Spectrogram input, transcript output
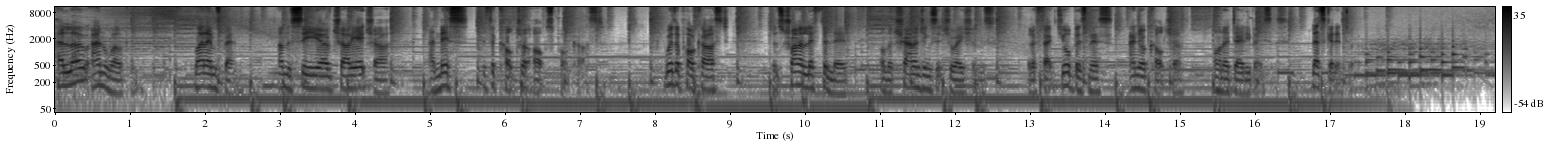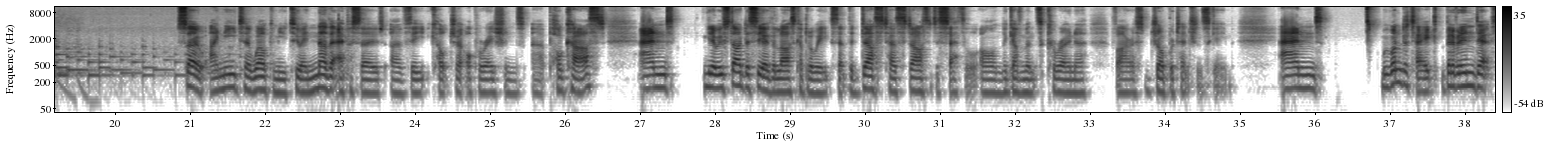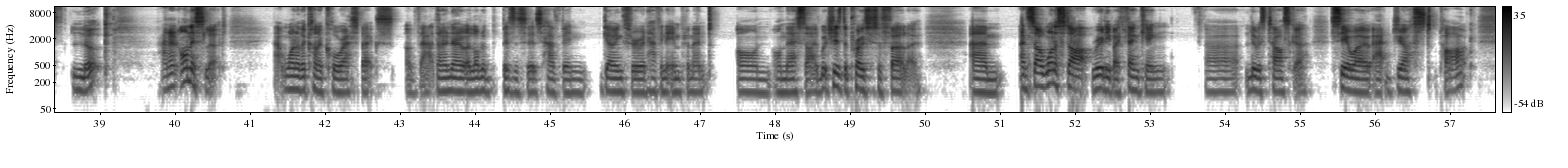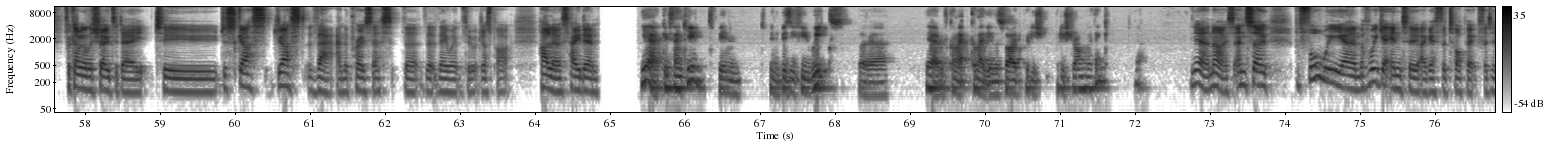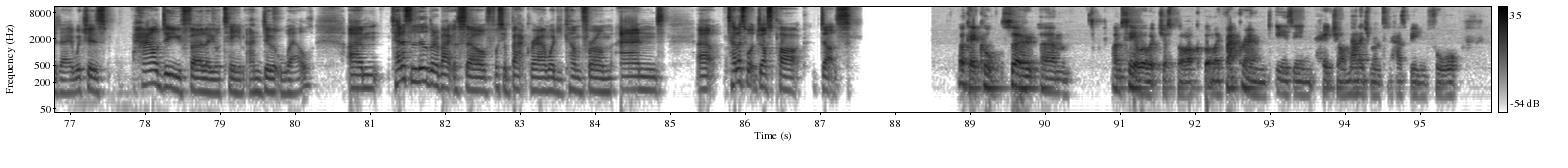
Hello and welcome. My name's Ben. I'm the CEO of CharlieHR, and this is the Culture Ops Podcast. We're the podcast that's trying to lift the lid on the challenging situations that affect your business and your culture on a daily basis. Let's get into it. So, I need to welcome you to another episode of the Culture Operations uh, podcast. And you know, we've started to see over the last couple of weeks that the dust has started to settle on the government's coronavirus job retention scheme. And we wanted to take a bit of an in depth look and an honest look at one of the kind of core aspects of that that I know a lot of businesses have been going through and having to implement on, on their side, which is the process of furlough. Um, and so I want to start really by thanking uh, Lewis Tasker, COO at JustPark, for coming on the show today to discuss just that and the process that, that they went through at JustPark. Hi, Lewis. How you doing? Yeah, good. Thank you. It's been it's been a busy few weeks, but uh, yeah, we've come out come out the other side pretty pretty strong, I think. Yeah. Yeah, nice. And so before we um, before we get into, I guess, the topic for today, which is how do you furlough your team and do it well? Um, tell us a little bit about yourself. What's your background? Where do you come from? And uh, tell us what JustPark does. Okay, cool. So um, I'm COO at JustPark, but my background is in HR management and has been for,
